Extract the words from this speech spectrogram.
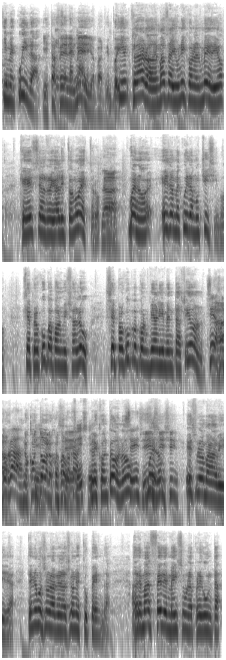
y me cuida. Y está Fede en el medio, aparte. Y claro, además hay un hijo en el medio que es el regalito nuestro. Claro. Bueno, ella me cuida muchísimo. Se preocupa por mi salud. Se preocupa por mi alimentación. Sí, nos contó acá. Nos contó, nos contó. Sí, sí. Les contó, ¿no? Sí, sí. bueno, Sí, sí, sí. es una maravilla. Tenemos una relación estupenda. Además, Fede me hizo una pregunta.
